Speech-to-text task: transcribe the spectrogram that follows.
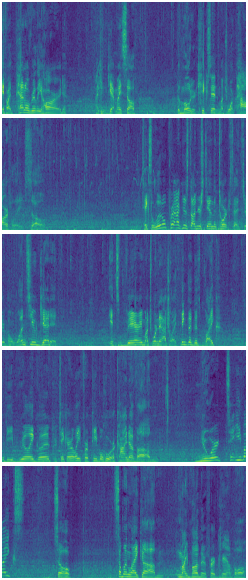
if I pedal really hard, I can get myself, the motor kicks in much more powerfully. So it takes a little practice to understand the torque sensor, but once you get it, it's very much more natural. I think that this bike would be really good, particularly for people who are kind of um, newer to e-bikes. So someone like um, my mother, for example,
